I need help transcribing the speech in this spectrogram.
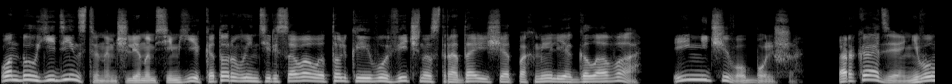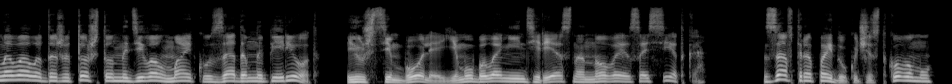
Он был единственным членом семьи, которого интересовала только его вечно страдающая от похмелья голова, и ничего больше. Аркадия не волновало даже то, что он надевал майку задом наперед, и уж тем более ему была неинтересна новая соседка. Завтра пойду к участковому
